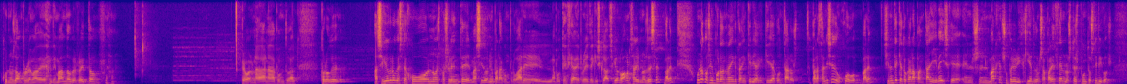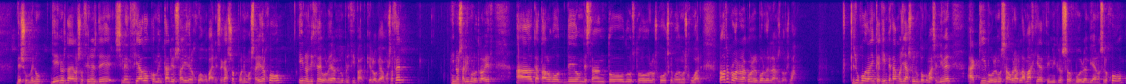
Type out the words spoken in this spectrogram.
nos da un problema de mando, perfecto. Pero bueno, nada, nada puntual. Por lo que, así que yo creo que este juego no es posiblemente el más idóneo para comprobar la potencia de Project X Cloud. Así que bueno, vamos a salirnos de este, ¿vale? Una cosa importante también que también quería, quería contaros. Para salirse de un juego, ¿vale? Simplemente hay que tocar la pantalla y veis que en el, en el margen superior izquierdo nos aparecen los tres puntos típicos de su menú y ahí nos da las opciones de silenciado, comentarios, salir del juego. Vale, en este caso ponemos salir del juego y nos dice de volver al menú principal, que es lo que vamos a hacer y nos salimos otra vez al catálogo de donde están todos, todos los juegos que podemos jugar. Vamos a probar ahora con el Borderlands 2, va. Que es un juego también que aquí empezamos ya a subir un poco más el nivel, aquí volvemos a obrar la magia, de Microsoft vuelve a enviarnos el juego,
